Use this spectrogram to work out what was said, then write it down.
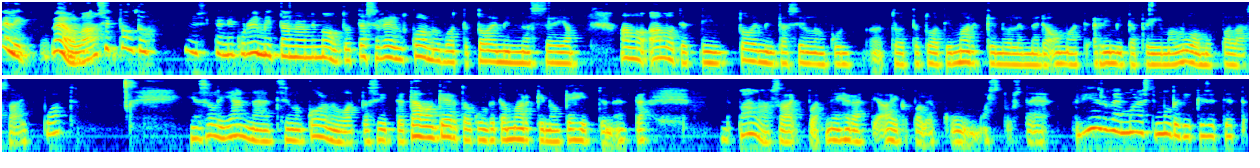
Eli me ollaan sitten oltu sitten niin kuin Rimitana, niin me oltu tässä reilut kolme vuotta toiminnassa ja alo- aloitettiin toiminta silloin, kun tuota, tuotiin markkinoille meidän omat Rimita Prima luomupalasaippuat. Ja se oli jännää, että silloin kolme vuotta sitten, tämä vaan kertoo kuinka tämä markkina on kehittynyt, että palasaippuat, ne herätti aika paljon kummastusta. Ja hirveän monesti multakin kysyttiin, että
